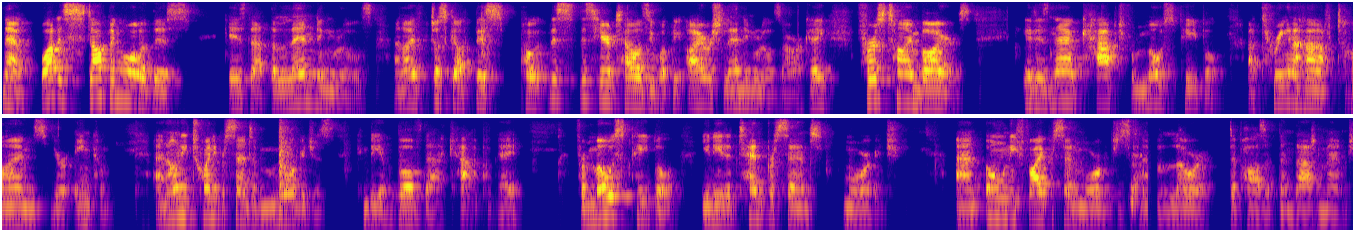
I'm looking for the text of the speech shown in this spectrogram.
Now, what is stopping all of this is that the lending rules, and I've just got this, this, this here tells you what the Irish lending rules are, okay? First time buyers, it is now capped for most people at three and a half times your income. And only 20% of mortgages can be above that cap, okay? For most people, you need a 10% mortgage and only 5% of mortgages can have a lower deposit than that amount.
